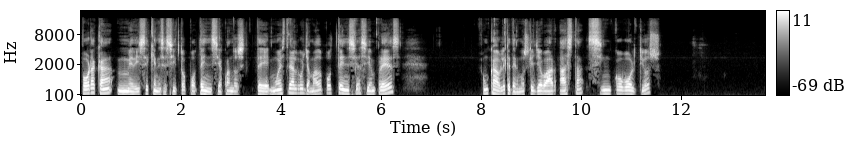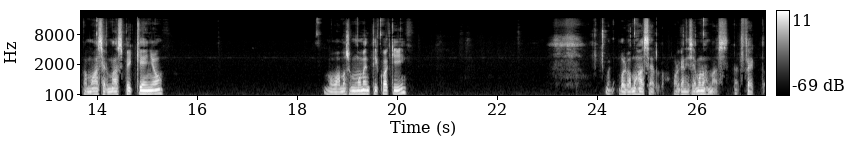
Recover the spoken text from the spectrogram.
por acá me dice que necesito potencia. Cuando te muestre algo llamado potencia, siempre es un cable que tenemos que llevar hasta 5 voltios. Vamos a hacer más pequeño. Movamos un momentico aquí. Volvamos a hacerlo. Organicémonos más. Perfecto.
